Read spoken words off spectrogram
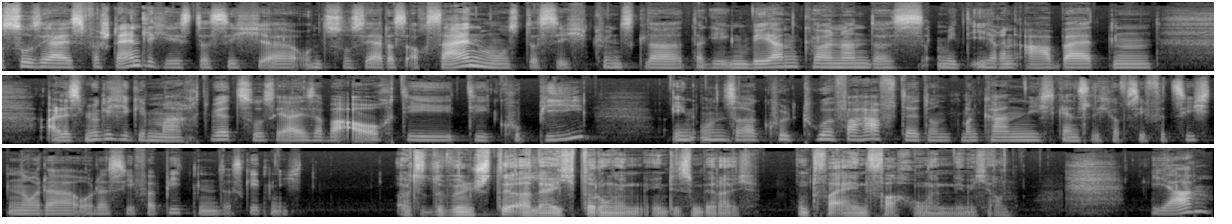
so sehr es verständlich ist, dass sich äh, und so sehr das auch sein muss, dass sich Künstler dagegen wehren können, dass mit ihren Arbeiten alles Mögliche gemacht wird, so sehr ist aber auch die, die Kopie in unserer Kultur verhaftet und man kann nicht gänzlich auf sie verzichten oder, oder sie verbieten. Das geht nicht. Also du wünschst dir Erleichterungen in diesem Bereich und Vereinfachungen, nehme ich an. Ja,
